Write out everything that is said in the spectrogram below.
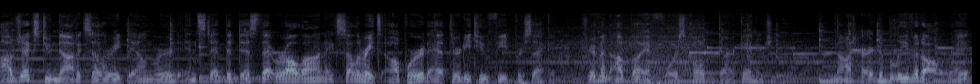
Objects do not accelerate downward, instead the disk that we're all on accelerates upward at 32 feet per second, driven up by a force called dark energy. Not hard to believe at all, right?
